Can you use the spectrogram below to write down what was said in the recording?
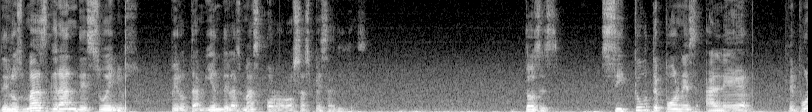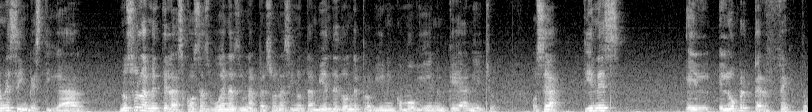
de los más grandes sueños, pero también de las más horrorosas pesadillas. Entonces, si tú te pones a leer, te pones a investigar, no solamente las cosas buenas de una persona, sino también de dónde provienen, cómo vienen, qué han hecho. O sea, tienes el, hombre perfecto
